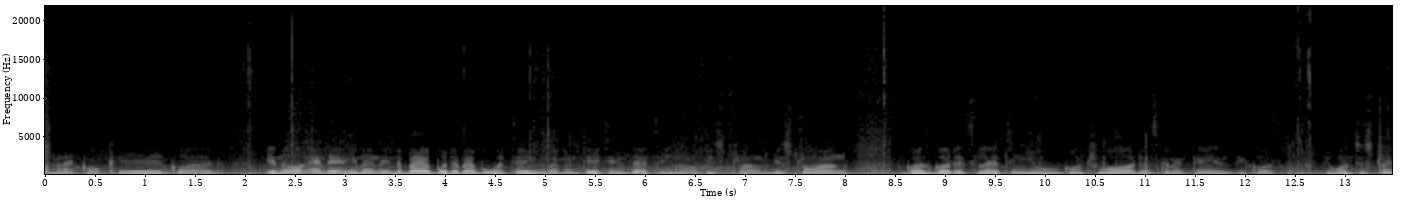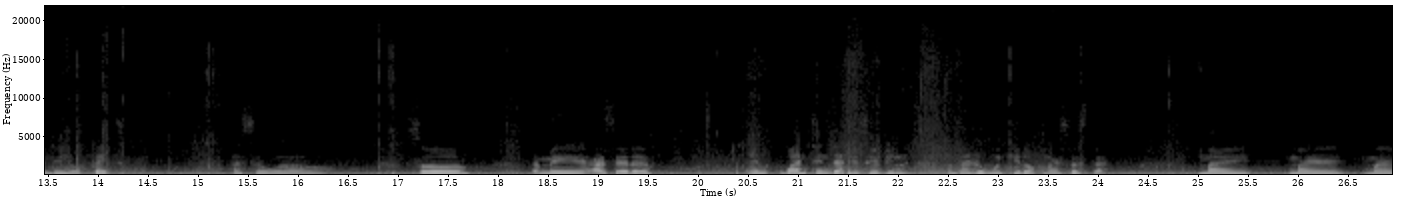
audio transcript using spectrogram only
I'm like, okay, God, you know, and then, you know, in the Bible, the Bible will tell you in Lamentations that, you know, be strong, be strong, because God is letting you go through all those kind of things because He wants to strengthen your faith. I said, wow. So, I mean, I said, uh, and one thing that is even very wicked of my sister, my, my, my,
